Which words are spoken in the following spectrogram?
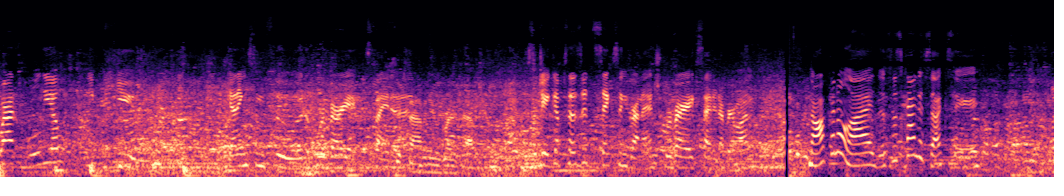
We're at Olio EQ getting some food. We're very excited. 6th Avenue, Greenwich Avenue. So Jacob says it's 6 in Greenwich. We're very excited, everyone. Not gonna lie, this is kind of sexy. Oh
